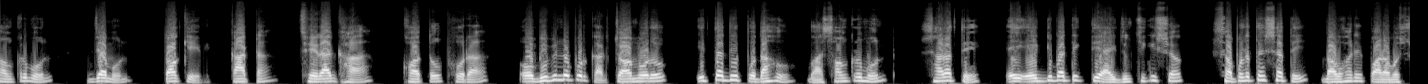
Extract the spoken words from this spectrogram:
সংক্রমণ যেমন ত্বকের কাটা, ছেঁড়া ঘা, ক্ষত, ফোড়া ও বিভিন্ন প্রকার চর্মরোগ ইত্যাদির প্রদাহ বা সংক্রমণ সারাতে এই অ্যান্টিবায়োটিকটি একজন চিকিৎসক সফলতার সাথে ব্যবহারের পরামর্শ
